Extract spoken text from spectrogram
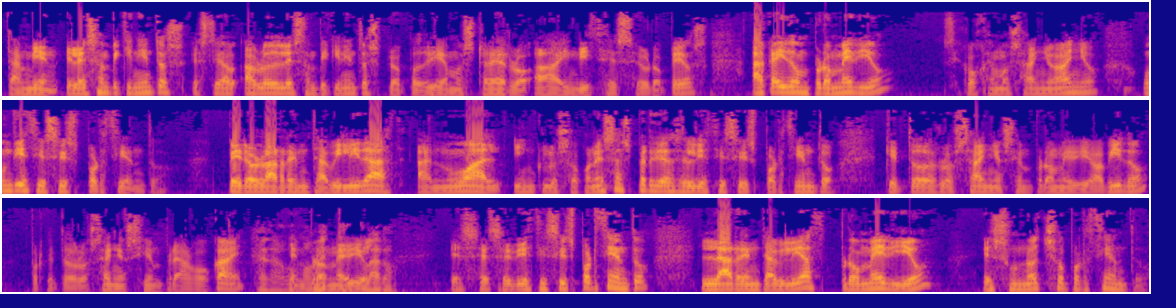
también el S&P 500, estoy, hablo del S&P 500, pero podríamos traerlo a índices europeos, ha caído en promedio, si cogemos año a año, un 16%. Pero la rentabilidad anual, incluso con esas pérdidas del 16% que todos los años en promedio ha habido, porque todos los años siempre algo cae, En algún en momento, promedio claro. es ese 16%, la rentabilidad promedio es un 8%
